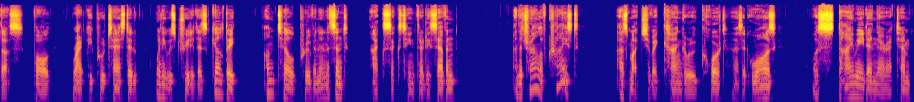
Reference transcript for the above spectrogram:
Thus, Paul rightly protested when he was treated as guilty until proven innocent, Acts 16:37. And the trial of Christ, as much of a kangaroo court as it was, was stymied in their attempt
